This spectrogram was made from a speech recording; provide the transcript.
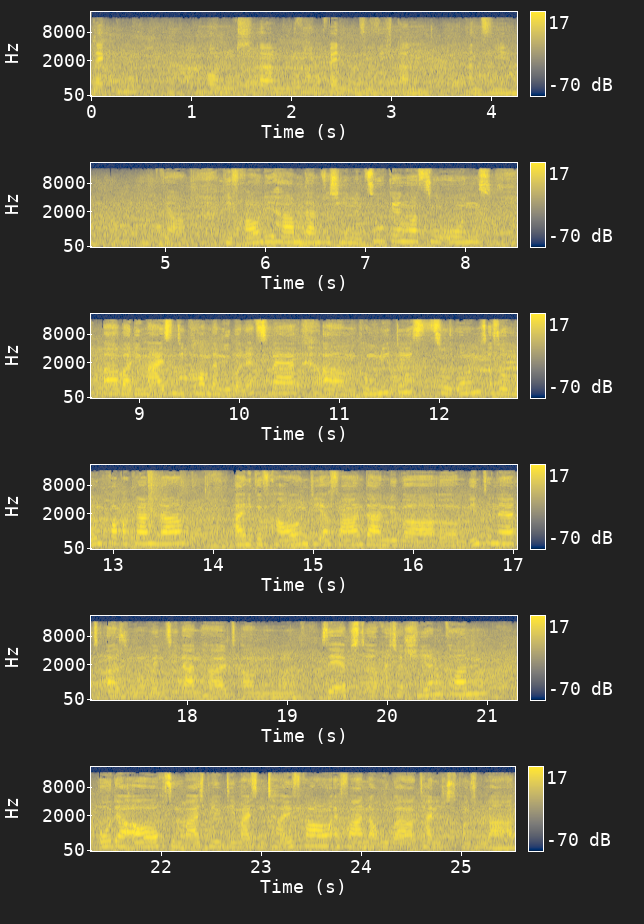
stecken? Und ähm, wie wenden Sie sich dann an Sie? Ja, die Frauen, die haben dann verschiedene Zugänge zu uns, aber die meisten, die kommen dann über Netzwerk, ähm, Communities zu uns, also Mundpropaganda. Einige Frauen, die erfahren dann über ähm, Internet, also wenn sie dann halt ähm, selbst äh, recherchieren können. Oder auch zum Beispiel die meisten Thai-Frauen erfahren auch über thailändisches Konsulat,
